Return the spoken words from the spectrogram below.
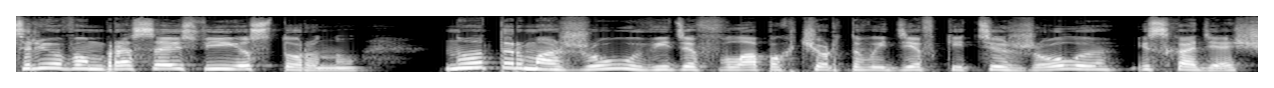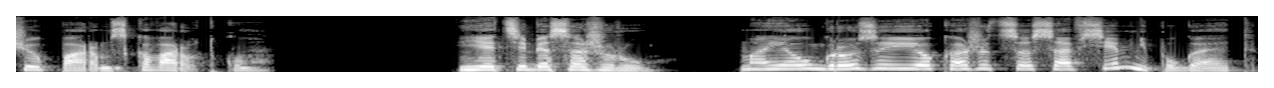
С ревом бросаюсь в ее сторону, но торможу, увидев в лапах чертовой девки тяжелую, исходящую паром сковородку. «Я тебя сожру». Моя угроза ее, кажется, совсем не пугает.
